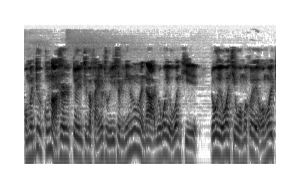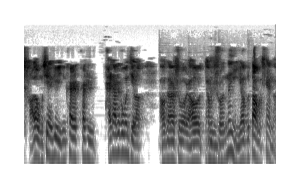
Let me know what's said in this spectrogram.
我们这个工党是对这个反犹主义是零容忍的，如果有问题，如果有问题，我们会我们会查的，我们现在就已经开始开始排查这个问题了。然后他说，然后他们就说，那你要不道个歉呢？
